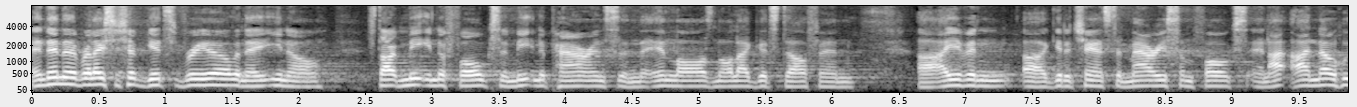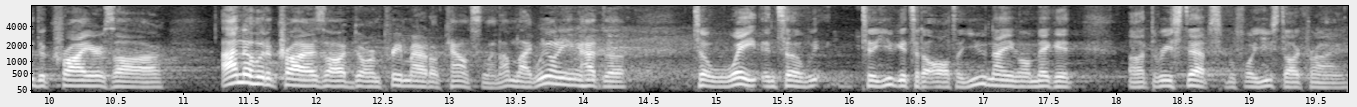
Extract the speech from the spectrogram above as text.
And then the relationship gets real and they, you know, start meeting the folks and meeting the parents and the in-laws and all that good stuff. And uh, I even uh, get a chance to marry some folks. And I, I know who the criers are I know who the criers are during premarital counseling. I'm like, we don't even have to, to wait until, we, until you get to the altar. You're not even going to make it uh, three steps before you start crying.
